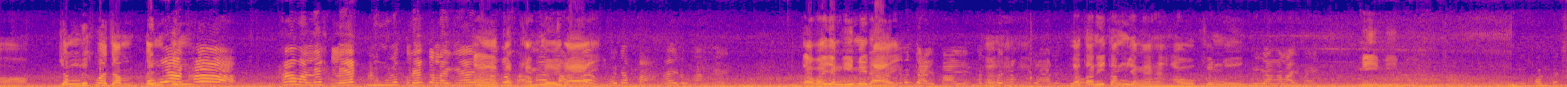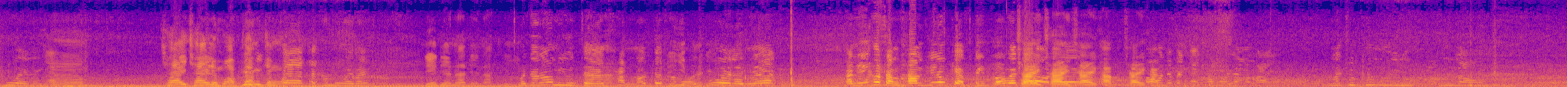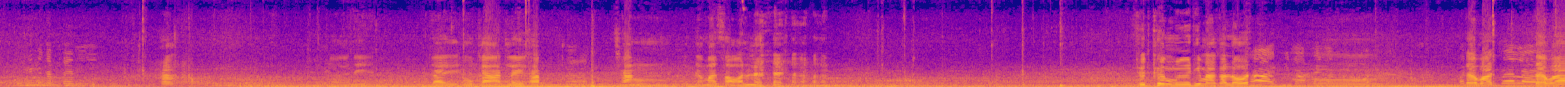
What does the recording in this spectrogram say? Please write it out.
ยังนึกว่าจะเพเป็นราะว่าเป็น ถ้าถ้ามันเล็กๆรูเล็กๆอะไรเงี้ยอ่ามันก็ทำเลยได้ เขาจะปะให้ตรงนั้นไงแต่ว่าอย่างนี้ไม่ได้ นี่มันใหญ่ไปมันต้องไปทำที่ร้านหนึ่ง แล้วตอนนี้ต้องยังไงฮะ เอาเครื่องมือ มียางอะไรไหมมีมีมีมีคนมาช่วยอะไรเงี้อ่ายใช่ใช่แล้วผมออกพี่ต่างมีจักุงญหวัแจดจะขโมยไหม เดี๋ยวเดี๋ยวนะเดี๋ยวนะมันจะต้องมีกุญแจขันน็อตจะขโมยช่วยอะไรเงี้ย อันนี้ก็สำคัญที่ต้องเก็บติดรถไว้ตลอดใช่เลยใช่ใช่ครับ ใช่เพครัราะบมันจะเป็นการขโมยยางอะไร และชุดเครื่องมืออยู่ขวามือเราตรงนี้มันจะเป็นฮะอ่านี่ได้โอกาสเลยครับอ่าช่างจะมาสอนเลย ชุดเครื่องมือที่มากับรถ ใช่ที่มาให้กันมันแต่ว่าจะมีม่แรงแต่ว่า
